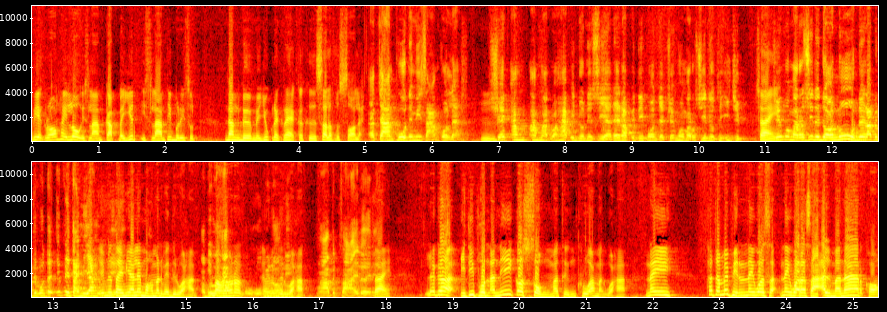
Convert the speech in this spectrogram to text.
เรียกร้องให้โลกอิสลามกลับไปยึดอิสลามที่บริสุทธิ์ ดั้งเดิมในยุคแรก ๆ ก็คือซาลฟุสซอเลห์แหละอาจารย์พูดเนี่ยมี 3 คนแล้วเชคอัมอัมมัดวะฮับอินโดนีเซีย ได้รับอิทธิพลจากเชคมูฮัมหมัดรอชิดริดอที่อียิปต์ใช่เชคมูฮัมหมัดรอชิดริดอนู่นได้รับอิทธิพลจากอิบนุตัยมียะห์อิบนุตัยมียะห์และมุฮัมมัดเบนดุลวะฮับอับอิดุลหม่ามวะมุฮัฮับมมัดโอ้โหอัพี่บน้องดุลนี่วะฮับมาเป็นสายเลยเนี่ยใช่แล้วก็อิทธิพลอันนี้ก็ส่งมาถึงครูอามัดวะฮับในถ้าจะไม่ผิดในวารสารในวารสารอัลมานาร์ของ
